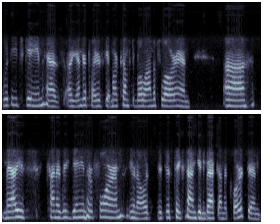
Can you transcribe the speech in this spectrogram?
with each game as our younger players get more comfortable on the floor, and uh, Maddie's kind of regaining her form. You know, it, it just takes time getting back on the court, and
